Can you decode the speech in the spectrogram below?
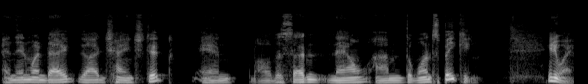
And then one day God changed it, and all of a sudden now I'm the one speaking. Anyway,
